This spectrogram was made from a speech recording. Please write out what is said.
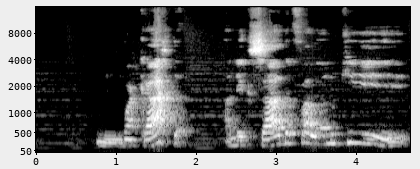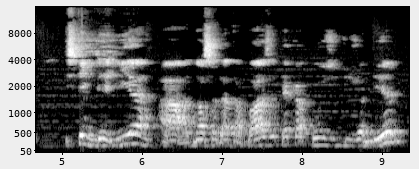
uma carta anexada falando que estenderia a nossa database até 14 de janeiro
